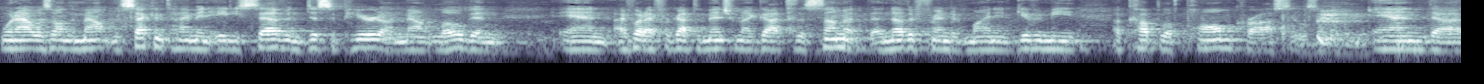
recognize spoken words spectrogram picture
when I was on the mountain the second time in 87, disappeared on Mount Logan. And I, what I forgot to mention when I got to the summit, another friend of mine had given me a couple of palm crosses. And, uh,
